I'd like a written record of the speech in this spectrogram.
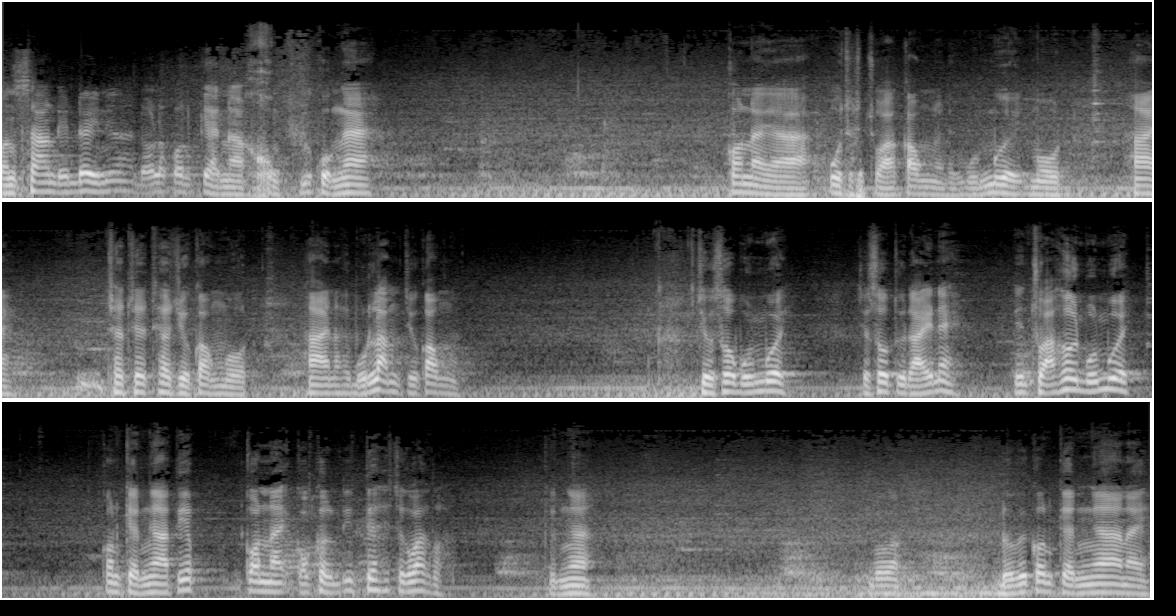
còn sang đến đây nữa đó là con kèn à, khủng nữa của Nga. Con này à ôi trời chóa cong này 40 1 2 theo, theo, theo chiều cong 1 2 nó 45 chiều cong này. chiều sâu 40 chiều sâu từ đáy này đến chóa hơn 40 con kèn Nga tiếp. Con này có cần đi test cho các bác rồi. Kèn Nga. Vâng đối với con kèn Nga này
